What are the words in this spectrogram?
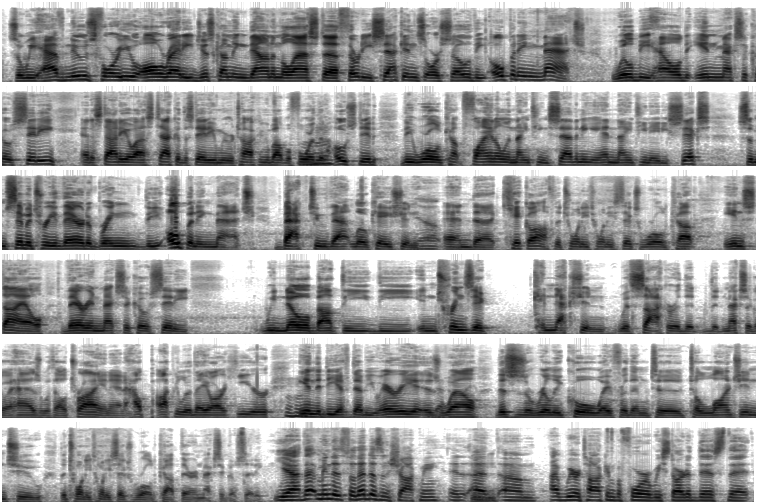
So we have news for you already, just coming down in the last uh, 30 seconds or so. The opening match will be held in Mexico City at Estadio Azteca, the stadium we were talking about before that hosted the World Cup final in 1970 and 1986. Some symmetry there to bring the opening match back to that location Yeah. and uh, kick off the 2026 World Cup in style there in Mexico City. We know about the the intrinsic connection with soccer that, that Mexico has with El Tri and, and how popular they are here in the DFW area as well. This is a really cool way for them to, to launch into the 2026 World Cup there in Mexico City. Yeah, that, I mean, so that doesn't shock me. And, I- um, I, we were talking before we started this that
